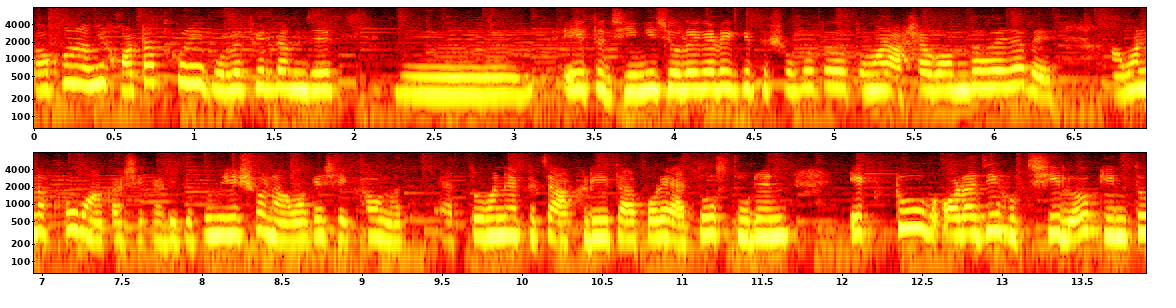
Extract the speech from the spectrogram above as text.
তখন আমি হঠাৎ করে বলে ফেললাম যে এই তো ঝিনি চলে গেলে কিন্তু শুভ তো তোমার আশা বন্ধ হয়ে যাবে। আমার না খুব আঁকা শেখা দিতে তুমি এসো না, আমাকে শেখাও না। এত মানে একটা চাকরি, তারপরে এত স্টুডেন্ট একটু অরাজি ছিল, কিন্তু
